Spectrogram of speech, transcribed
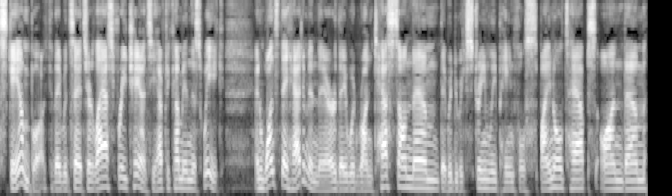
scam book. They would say, it's your last free chance. You have to come in this week. And once they had him in there, they would run tests on them. They would do extremely painful spinal taps on them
